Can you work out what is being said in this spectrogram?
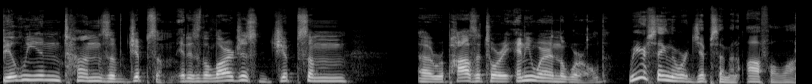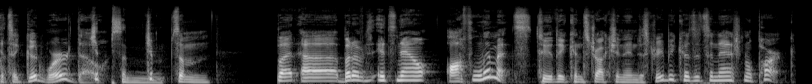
billion tons of gypsum it is the largest gypsum uh, repository anywhere in the world We are saying the word gypsum an awful lot. it's a good word though gypsum. gypsum but uh, but it's now off limits to the construction industry because it's a national park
